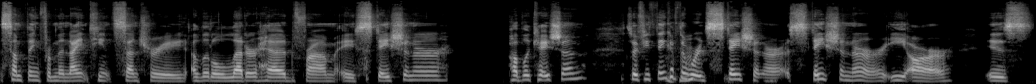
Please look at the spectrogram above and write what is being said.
something from the 19th century, a little letterhead from a stationer publication. So if you think of the Mhm. word stationer, a stationer, ER, is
